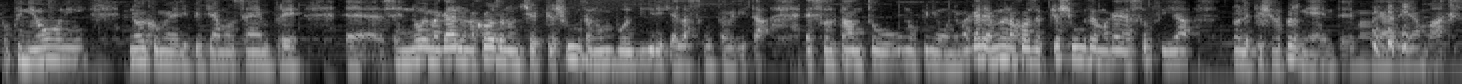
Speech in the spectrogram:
opinioni. Noi, come ripetiamo sempre, eh, se noi magari una cosa non ci è piaciuta, non vuol dire che è l'assoluta verità, è soltanto un'opinione. Magari a me una cosa è piaciuta, magari a Sofia non le è piaciuta per niente, magari a Max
